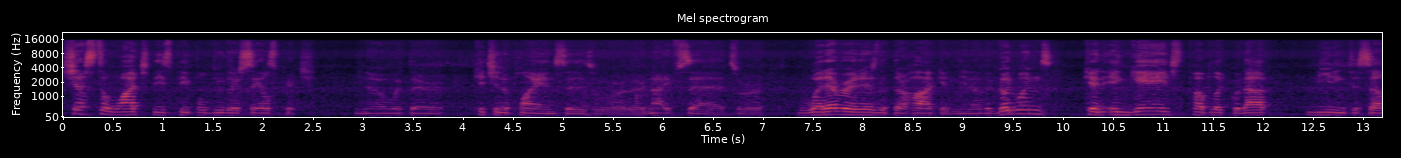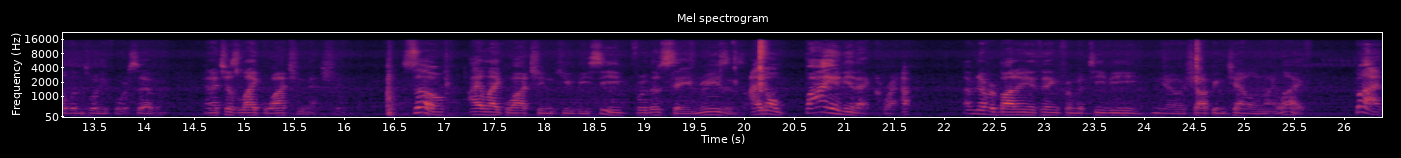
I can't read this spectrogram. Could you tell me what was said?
just to watch these people do their sales pitch. You know, with their kitchen appliances or their knife sets or whatever it is that they're hawking. You know, the good ones can engage the public without needing to sell them 24 7. And I just like watching that shit. So, I like watching QVC for the same reasons. I don't buy any of that crap. I've never bought anything from a TV, you know, shopping channel in my life. But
